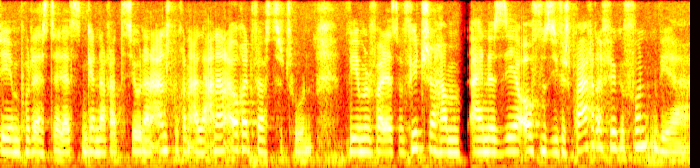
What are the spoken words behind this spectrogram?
dem Podest der letzten Generation einen Anspruch an alle anderen auch etwas zu tun. Wir mit Fridays for Future haben eine sehr offensive Sprache dafür gefunden. Wir,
